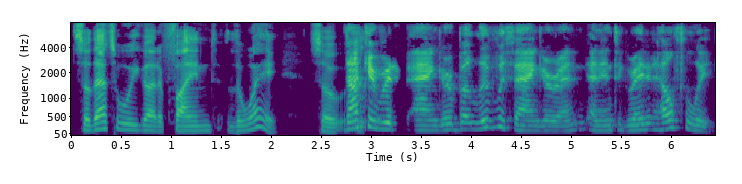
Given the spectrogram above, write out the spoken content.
So that's where we got to find the way. So not get rid of anger, but live with anger and, and integrate it healthily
